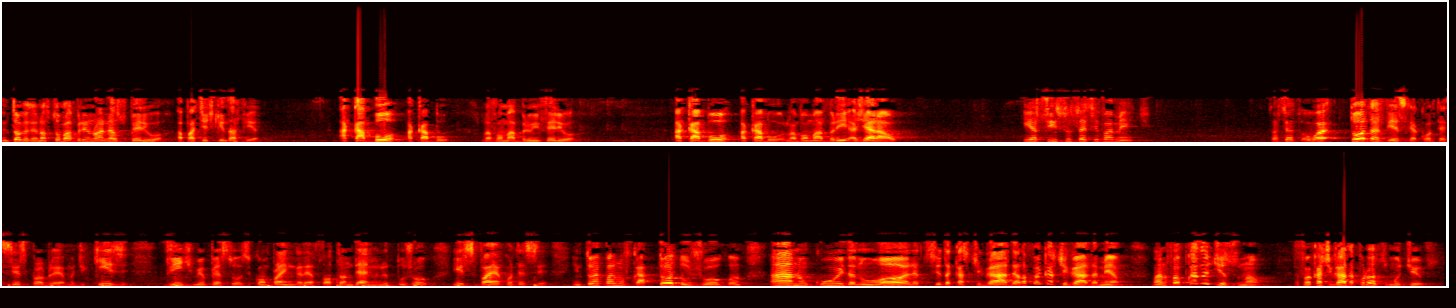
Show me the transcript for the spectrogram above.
Então, quer dizer, nós estamos abrindo o anel superior a partir de quinta-feira. Acabou, acabou. Nós vamos abrir o inferior. Acabou, acabou. Nós vamos abrir a geral. E assim sucessivamente. Tá certo? Toda vez que acontecer esse problema de 15, 20 mil pessoas e comprar ingresso faltando 10 minutos para o jogo, isso vai acontecer. Então é para não ficar todo o jogo, ah, não cuida, não olha, a torcida castigada. Ela foi castigada mesmo, mas não foi por causa disso, não. Ela foi castigada por outros motivos.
